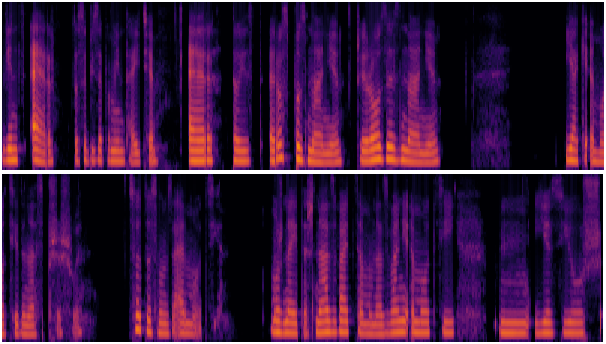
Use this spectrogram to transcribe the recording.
Więc R, to sobie zapamiętajcie. R to jest rozpoznanie czy rozeznanie, jakie emocje do nas przyszły. Co to są za emocje? Można je też nazwać, samo nazwanie emocji mm, jest już,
